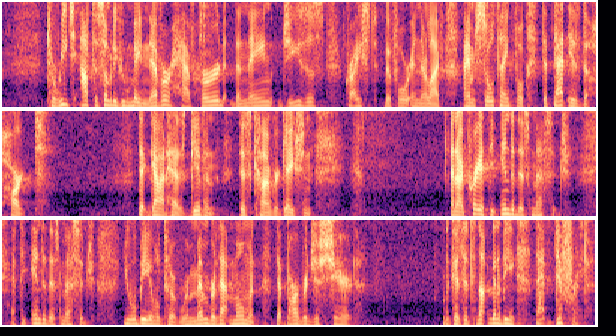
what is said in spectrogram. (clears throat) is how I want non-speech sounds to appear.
to reach out to somebody who may never have heard the name Jesus Christ before in their life. I am so thankful that that is the heart that God has given this congregation. And I pray at the end of this message, at the end of this message, you will be able to remember that moment that Barbara just shared. Because it's not going to be that different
